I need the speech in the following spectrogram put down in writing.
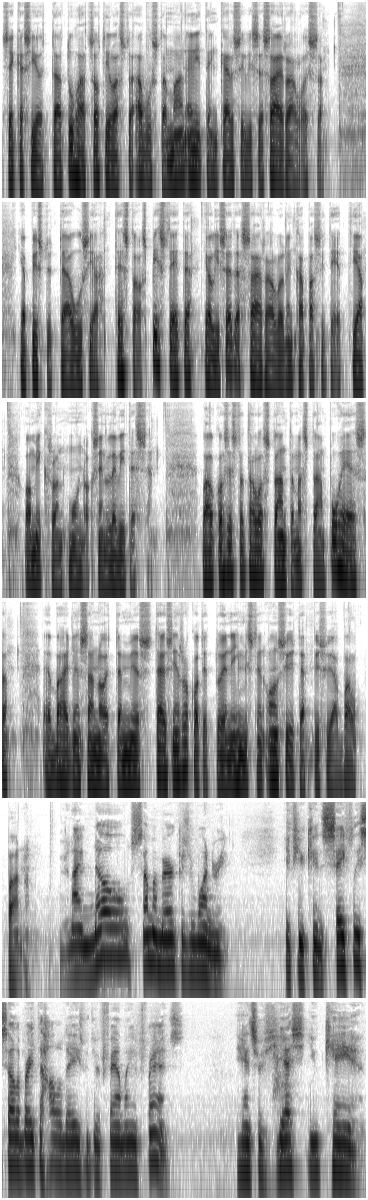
sekä sijoittaa tuhat sotilasta avustamaan eniten kärsivissä sairaaloissa ja pystyttää uusia testauspisteitä ja lisätä sairaaloiden kapasiteettia omikron-muunnoksen levitessä. Valkoisesta talosta antamastaan puheessa Biden sanoi, että myös täysin rokotettujen ihmisten on syytä pysyä valppaana. And I know some Americans are wondering if you can safely celebrate the holidays with your family and friends. The answer is yes, you can.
